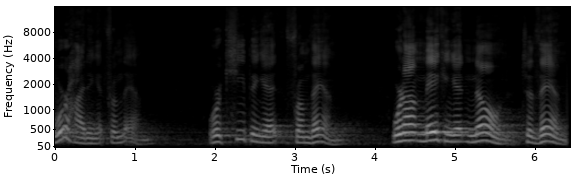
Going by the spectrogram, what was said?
we're hiding it from them. We're keeping it from them. We're not making it known to them.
